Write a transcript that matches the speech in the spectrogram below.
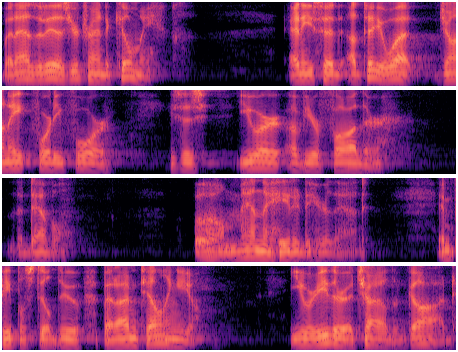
But as it is, you're trying to kill me. And he said, I'll tell you what, John 8 44, he says, You are of your father, the devil. Oh, man, they hated to hear that. And people still do. But I'm telling you, you are either a child of God,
